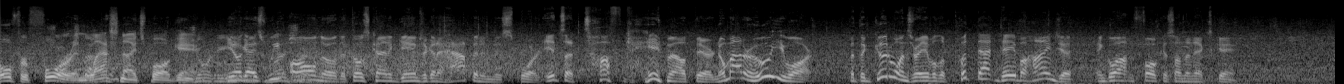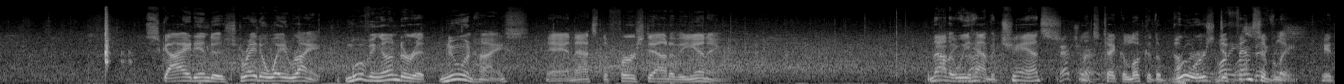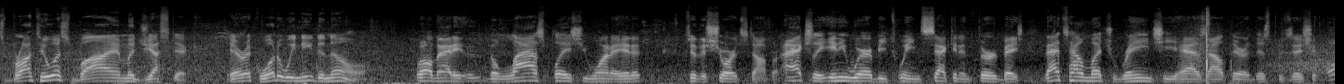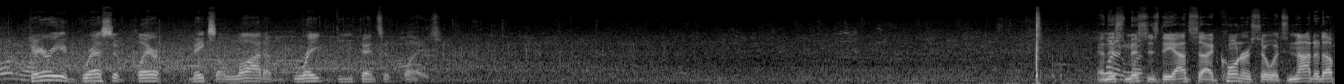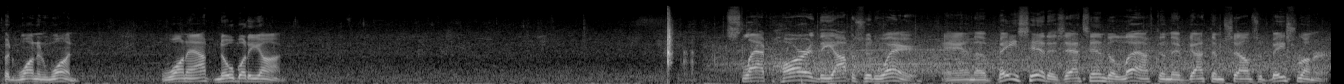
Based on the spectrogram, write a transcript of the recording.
0 for 4 in last night's ball game. You know, guys, we all know that those kind of games are going to happen in this sport. It's a tough game out there, no matter who you are. But the good ones are able to put that day behind you and go out and focus on the next game. Skied into straightaway right. Moving under it, Nieuwenhuis. And that's the first out of the inning. Now that we have a chance, let's take a look at the Brewers defensively. It's brought to us by Majestic. Eric, what do we need to know? Well, Matty, the last place you want to hit it to the shortstop, or actually anywhere between second and third base. That's how much range he has out there at this position. Very aggressive player, makes a lot of great defensive plays. And this misses the outside corner, so it's knotted up at one and one. One out, nobody on. Slapped hard the opposite way. And a base hit as that's into left, and they've got themselves a base runner.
